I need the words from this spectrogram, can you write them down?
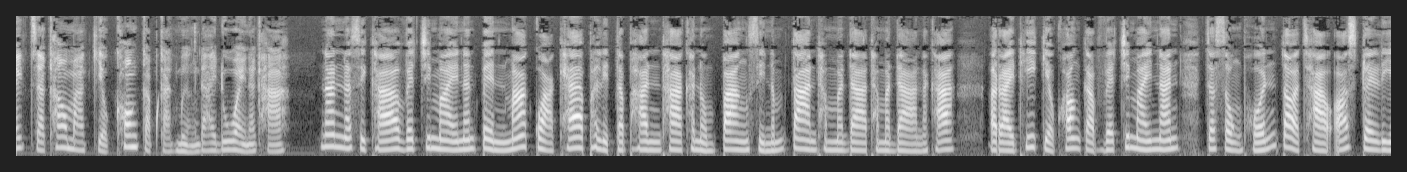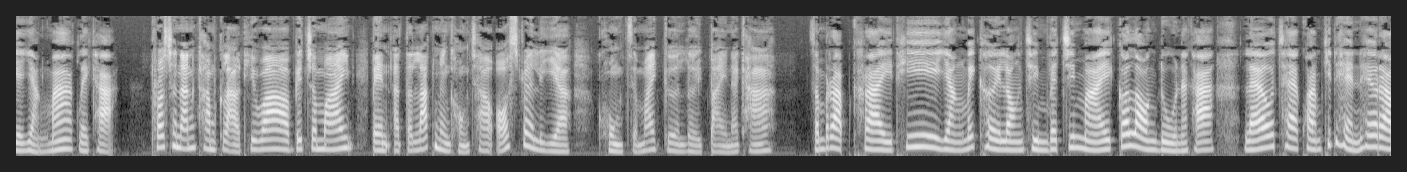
ต์จะเข้ามาเกี่ยวข้องกับการเมืองได้ด้วยนะคะนั่นนะสิคะเวจิไมต์นั้นเป็นมากกว่าแค่ผลิตภัณฑ์ทาขนมปังสีน้ำตาลธรรมดาธรรมดานะคะ อะไรที่เกี่ยวข้องกับเวจิไมต์นั้น จะส่งผลต่อชาวออสเตรเลียอย่างมากเลยค่ะ เพราะฉะนั้นคำกล่าวที่ว่าเวจไมต์เป็นอัตลักษณ์หนึ่งของชาวออสเตรเลีย คงจะไม่เกินเลยไปนะคะสำหรับใครที่ยังไม่เคยลองชิมเวจิไมต์ก็ลองดูนะคะ แล้วแชร์ความคิดเห็นให้เรา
